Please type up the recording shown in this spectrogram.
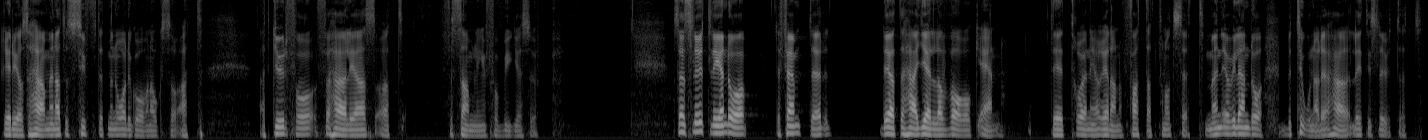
redogörelse här, men alltså syftet med nådegåvorna också att, att Gud får förhärligas och att församlingen får byggas upp. Sen slutligen då, det femte, det är att det här gäller var och en. Det tror jag ni har redan fattat på något sätt, men jag vill ändå betona det här lite i slutet.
